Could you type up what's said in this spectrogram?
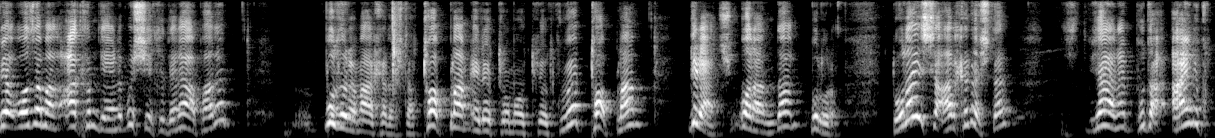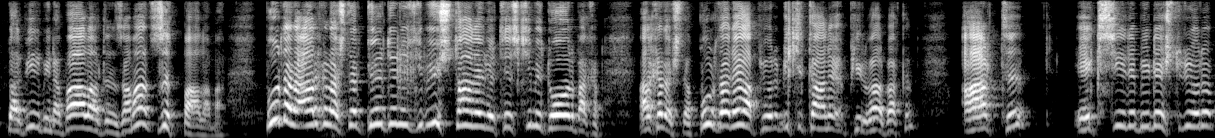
Ve o zaman akım değerini bu şekilde ne yaparım? Bulurum arkadaşlar. Toplam elektromotor kuvvet, toplam direnç oranından bulurum. Dolayısıyla arkadaşlar yani bu da aynı kutuplar birbirine bağladığın zaman zıt bağlama. Burada da arkadaşlar gördüğünüz gibi 3 tane üreteç kimi doğru bakın. Arkadaşlar burada ne yapıyorum? 2 tane pil var bakın. Artı eksiyle birleştiriyorum.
